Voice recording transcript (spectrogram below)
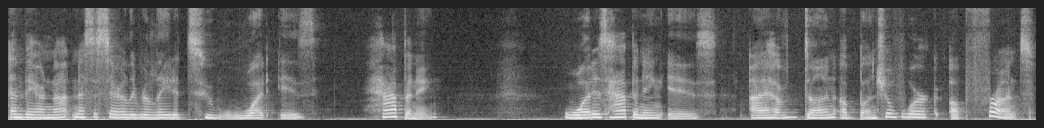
and they are not necessarily related to what is happening. What is happening is I have done a bunch of work up front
